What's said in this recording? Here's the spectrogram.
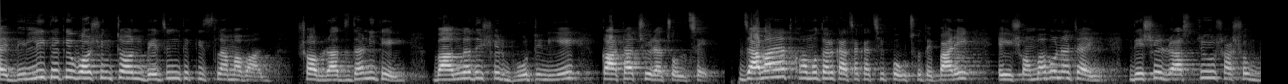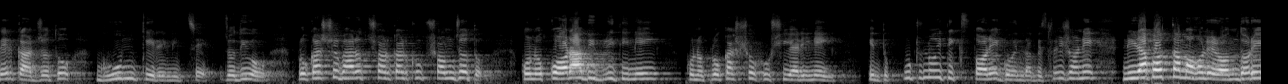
তাই দিল্লি থেকে ওয়াশিংটন, বেজিং থেকে ইসলামাবাদ, সব রাজধানীতেই বাংলাদেশের ভোট নিয়ে কাটাছেঁড়া চলছে। জামায়াত ক্ষমতার কাছাকাছি পৌঁছতে পারে এই সম্ভাবনাটাই দেশের রাষ্ট্রীয় শাসকদের কার্যত ঘুম কেড়ে নিচ্ছে। যদিও প্রকাশ্যে ভারত সরকার খুব সংযত, কোনো কড়া বিবৃতি নেই, কোনো প্রকাশ্য হুঁশিয়ারি নেই। কিন্তু কূটনৈতিক স্তরে গোয়েন্দা বিশ্লেষণে নিরাপত্তা মহলের অন্দরে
